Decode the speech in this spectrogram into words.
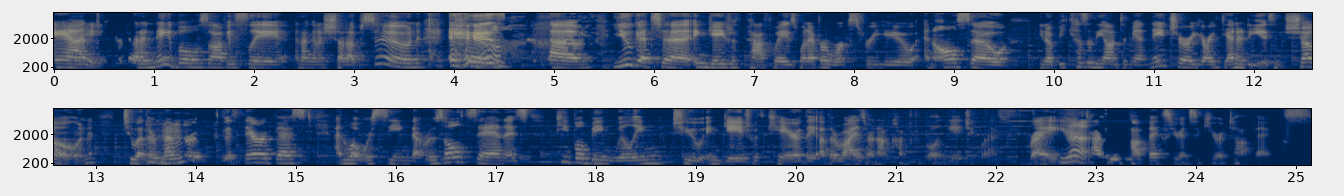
And right. that enables, obviously, and I'm going to shut up soon, is oh. um, you get to engage with pathways whenever works for you. And also, you know, because of the on demand nature, your identity isn't shown to other mm-hmm. members, to a therapist. And what we're seeing that results in is people being willing to engage with care they otherwise are not comfortable engaging with, right? Yeah. Your topics, your insecure topics.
